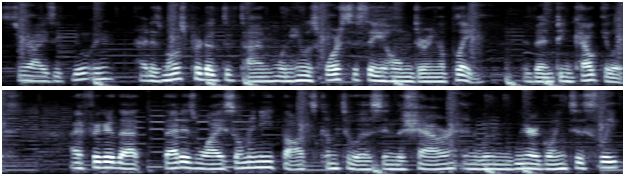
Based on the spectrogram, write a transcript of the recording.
Sir Isaac Newton had his most productive time when he was forced to stay home during a plague, inventing calculus. I figure that that is why so many thoughts come to us in the shower and when we are going to sleep,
